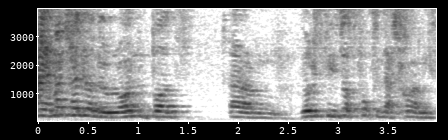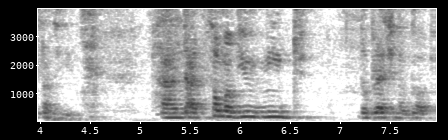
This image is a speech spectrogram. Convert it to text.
I am actually on the run, but um, the Holy Spirit just spoke to me that I should come and minister to you. And that some of you need the blessing of God.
